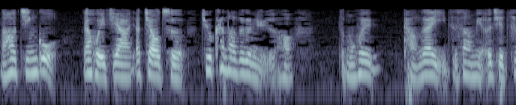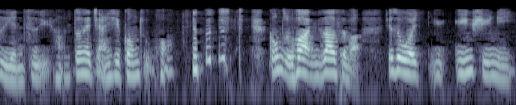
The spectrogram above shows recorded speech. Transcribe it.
然后经过要回家要叫车，就看到这个女的哈，怎么会躺在椅子上面，而且自言自语哈，都在讲一些公主话。公主话，你知道什么？就是我允允许你，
